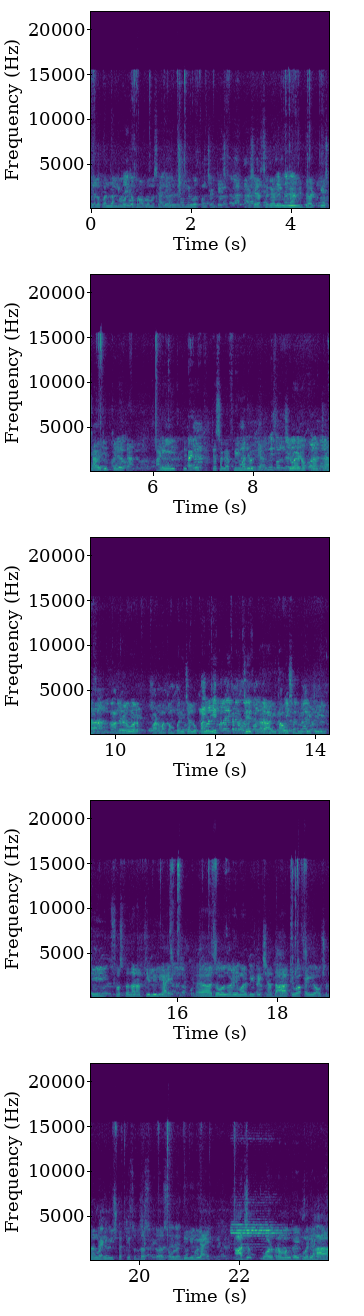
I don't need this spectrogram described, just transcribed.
ज्या लोकांना लिव्हरचा प्रॉब्लेम असेल त्यांच्यासाठी लिव्हर फंक्शन टेस्ट अशा सगळ्या विविध टेस्ट आयोजित केल्या होत्या. आणि ते- त्या सगळ्या फ्रीमध्ये होत्या. शिवाय डॉक्टरांच्या आग्रहावर फार्मा कंपनीच्या लोकांनी जे इथं औषध विक्री केली ती स्वस्त दरात केलेली आहे. जवळजवळ एम आर पीपेक्षा दहा किंवा काही औषधांमध्ये वीस टक्के सुद्धा स- सवलत दिलेली आहे. आज वॉर्ड क्रमांक एकमध्ये हा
